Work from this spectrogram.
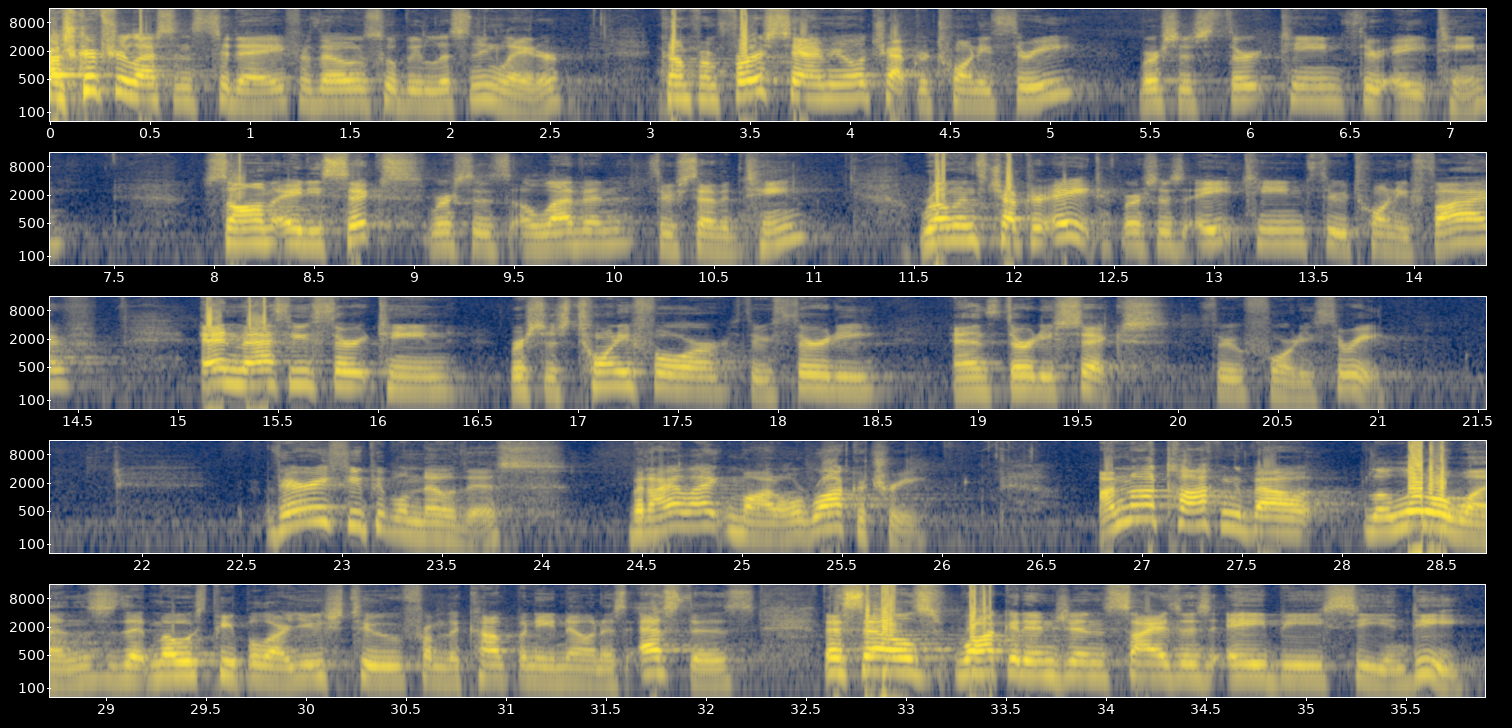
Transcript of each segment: Our scripture lessons today, for those who will be listening later, come from 1 Samuel chapter 23, verses 13 through 18, Psalm 86, verses 11 through 17, Romans chapter 8, verses 18 through 25, and Matthew 13, verses 24 through 30 and 36 through 43. Very few people know this, but I like model rocketry. I'm not talking about the little ones that most people are used to from the company known as Estes that sells rocket engines sizes A, B, C, and D.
